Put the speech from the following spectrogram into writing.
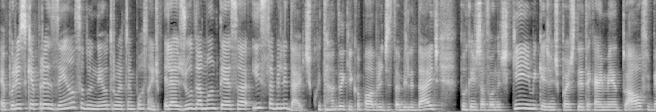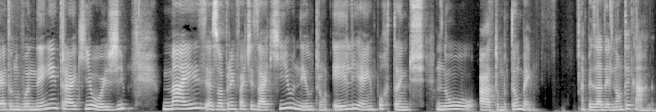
É por isso que a presença do nêutron é tão importante. Ele ajuda a manter essa estabilidade. Cuidado aqui com a palavra de estabilidade, porque a gente está falando de química, a gente pode ter decaimento alfa e beta, eu não vou nem entrar aqui hoje, mas é só para enfatizar que o nêutron, ele é importante no átomo também apesar dele não ter carga.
